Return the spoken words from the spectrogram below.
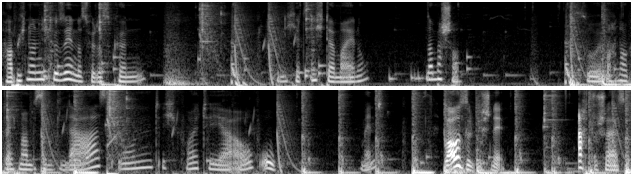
Habe ich noch nicht gesehen, dass wir das können. Bin ich jetzt nicht der Meinung. Na, mal schauen. So, wir machen auch gleich mal ein bisschen Glas. Und ich wollte ja auch... Oh, Moment. Wow, sind wir schnell. Ach du Scheiße.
